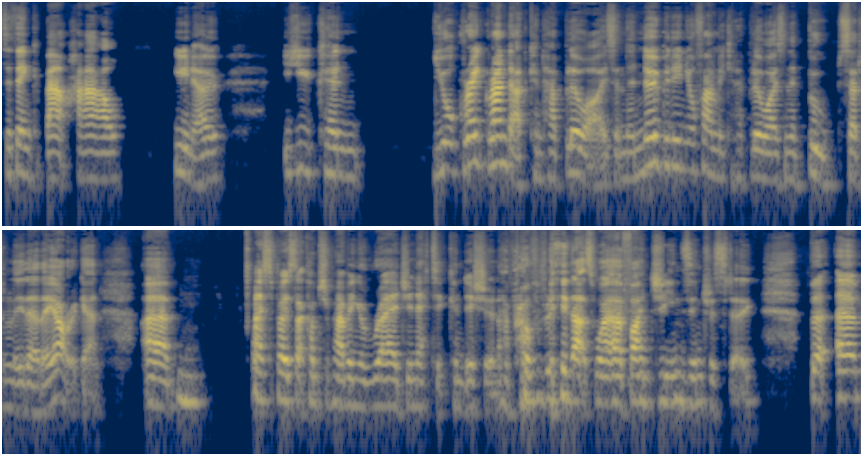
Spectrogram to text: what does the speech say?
to think about how you know you can your great granddad can have blue eyes and then nobody in your family can have blue eyes and then boom suddenly there they are again. Um, Mm. i suppose that comes from having a rare genetic condition. I probably that's why i find genes interesting. But um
